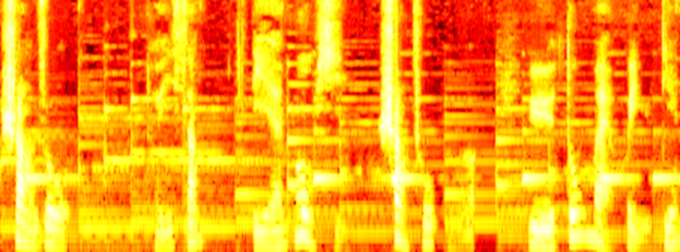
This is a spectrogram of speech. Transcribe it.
上入颓桑。连木系上出额，与督脉会于巅。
